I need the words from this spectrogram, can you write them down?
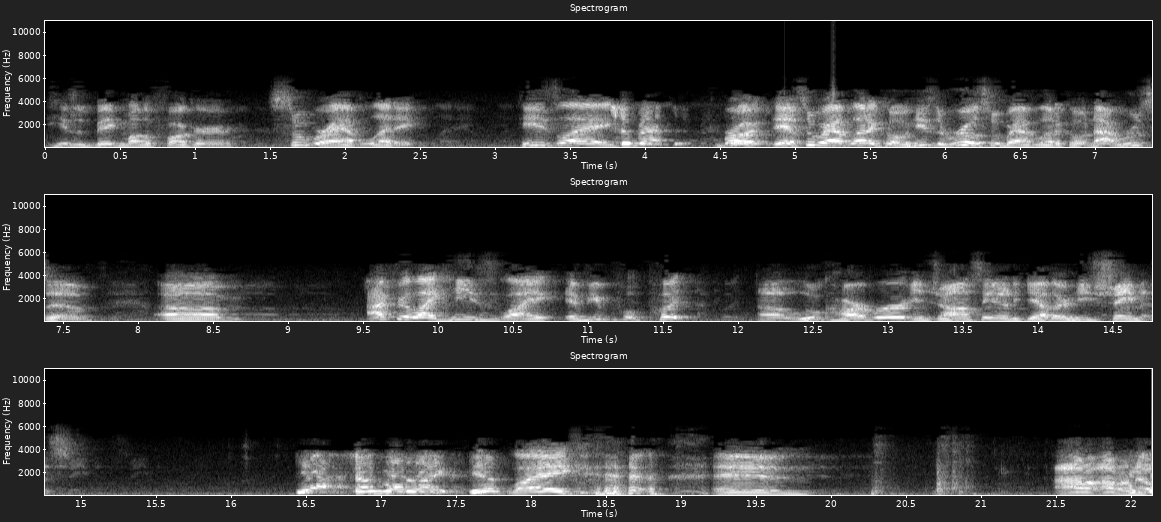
he's a big motherfucker, super athletic. He's like Super. Bro, yeah, Super Atletico. He's the real Super Atletico, not Rusev. Um, I feel like he's like if you put uh, Luke Harper and John Cena together, he's Sheamus. Yeah, sounds about right. Yeah. Like, and I don't, I don't know.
